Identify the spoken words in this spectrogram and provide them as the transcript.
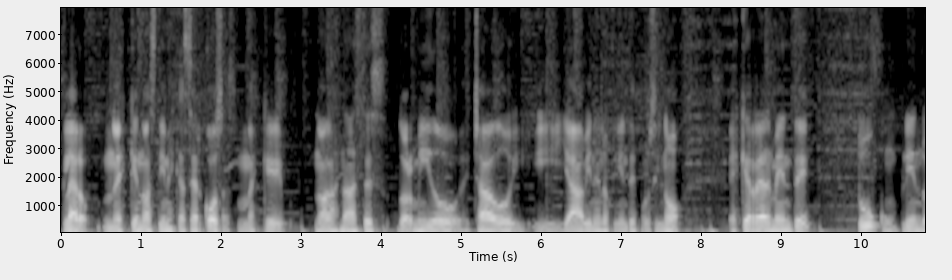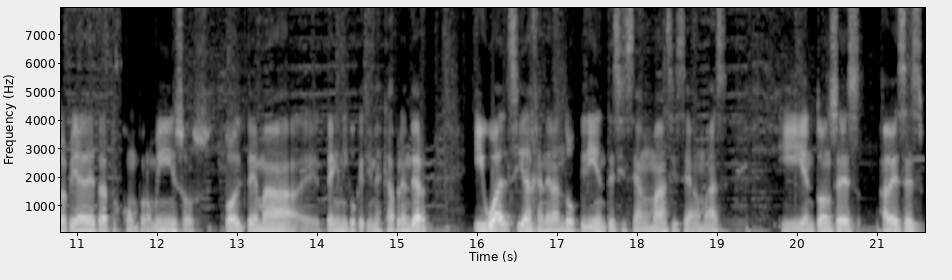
Claro, no es que no tienes que hacer cosas, no es que no hagas nada, estés dormido, echado y, ya vienen los clientes por si no. Es que realmente tú cumpliendo a pie de letra tus compromisos, todo el tema eh, técnico que tienes que aprender, igual sigas generando clientes y sean más y sean más. Y entonces a veces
